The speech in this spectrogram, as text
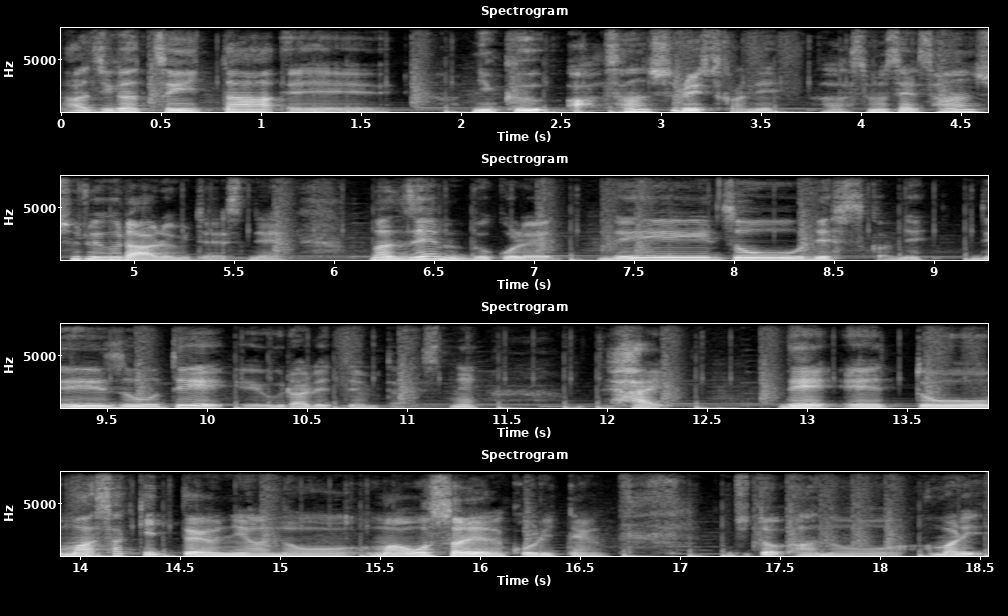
味がついた、えー肉、あ、3種類ですかね。あすいません。3種類ぐらいあるみたいですね。まあ、全部これ、冷蔵ですかね。冷蔵で売られてるみたいですね。はい。で、えっ、と、まあ、さっき言ったように、あの、まあ、オーストラリアの小売店、ちょっと、あの、あまり、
